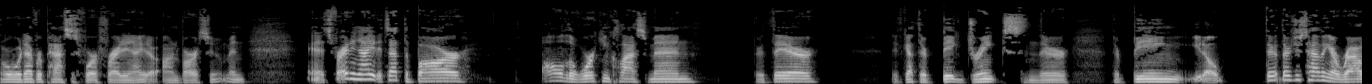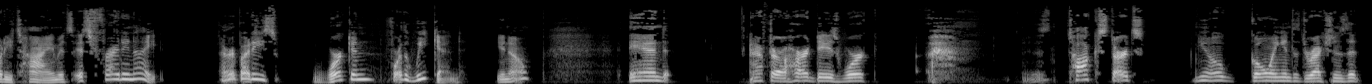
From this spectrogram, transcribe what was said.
or whatever passes for a Friday night on Barsoom, and and it's Friday night. It's at the bar. All the working class men, they're there. They've got their big drinks and they're they're being you know they're they're just having a rowdy time. It's it's Friday night. Everybody's working for the weekend you know? And after a hard day's work, talk starts, you know, going into directions that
